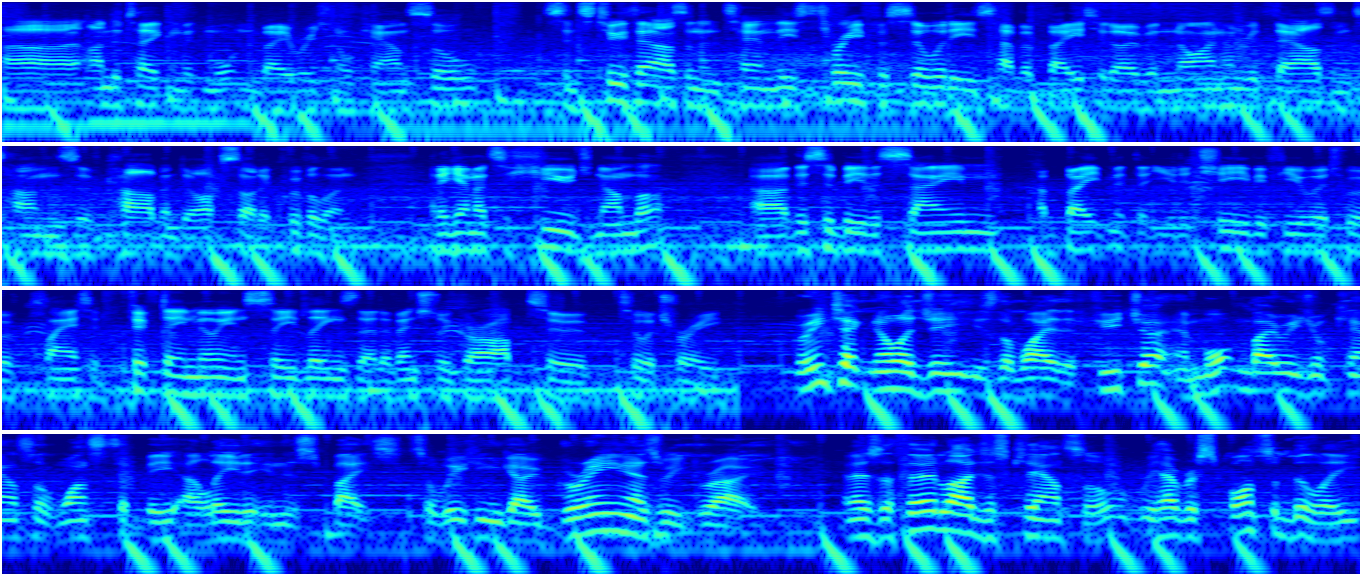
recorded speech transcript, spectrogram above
uh, undertaking with Moreton Bay Regional Council, since 2010 these three facilities have abated over 900,000 tonnes of carbon dioxide equivalent. And again, that's a huge number. Uh, this would be the same abatement that you'd achieve if you were to have planted 15 million seedlings that eventually grow up to, to a tree. Green technology is the way of the future and Moreton Bay Regional Council wants to be a leader in this space so we can go green as we grow. And as the third largest council, we have responsibility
